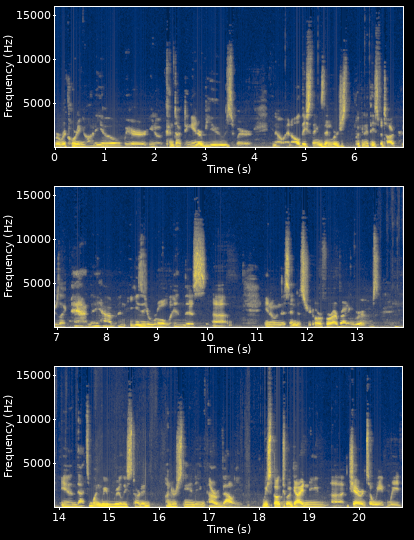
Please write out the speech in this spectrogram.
we're recording audio, we're you know conducting interviews, we're you know, and all these things. And we're just looking at these photographers like, man, they have an easy role in this, uh, you know, in this industry, or for our bride and grooms. And that's when we really started understanding our value. We spoke to a guy named uh, Jared. So we, we,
